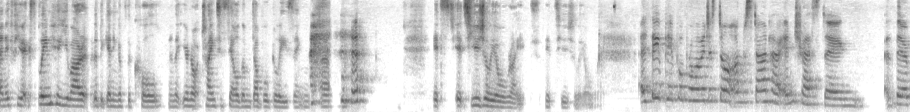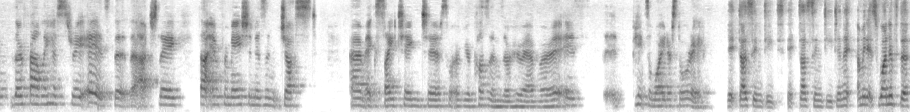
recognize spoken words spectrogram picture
and if you explain who you are at the beginning of the call and that you're not trying to sell them double glazing, um, it's it's usually all right. It's usually all right. I think people probably just don't understand how interesting their their family history is. That that actually that information isn't just um, exciting to sort of your cousins or whoever. It is it paints a wider story. It does indeed. It does indeed, and it, I mean it's one of the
